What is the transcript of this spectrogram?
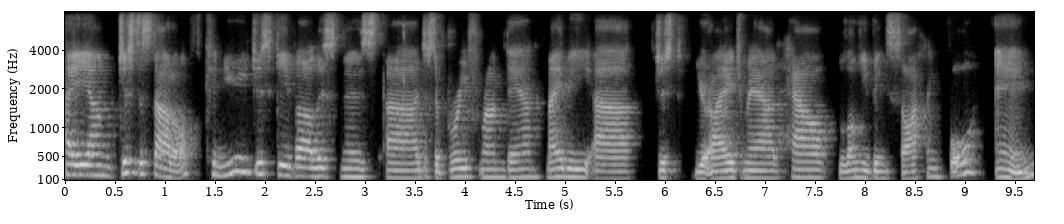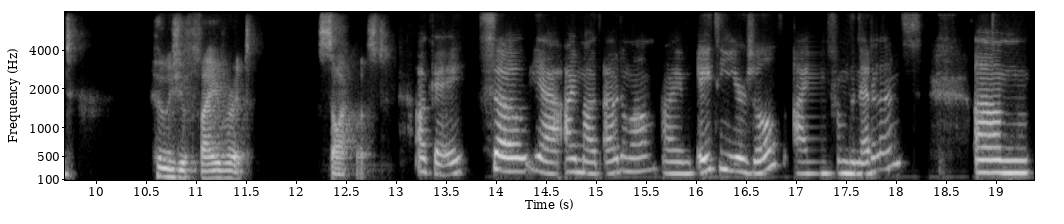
Hey, um, just to start off, can you just give our listeners uh, just a brief rundown, maybe uh, just your age, Maud, how long you've been cycling for, and who is your favorite cyclist? Okay, so yeah, I'm Maud Oudeman. I'm 18 years old. I'm from the Netherlands. Um,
